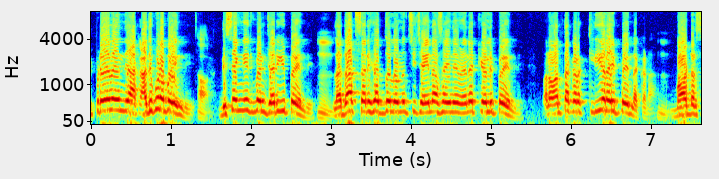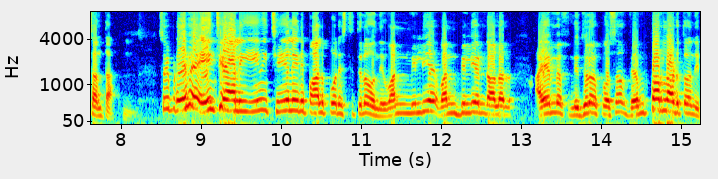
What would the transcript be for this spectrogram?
ఇప్పుడు ఏమైంది? అది కూడా పోయింది. డిసెంగేజ్మెంట్ జరిగిపోయింది. లదాఖ్ సరిహద్దుల నుంచి చైనా సైన్యం వెనక్కి వెళ్ళిపోయింది. మనం అంతా అక్కడ క్లియర్ అయిపోయింది అక్కడ బార్డర్స్ అంతా. సో ఇప్పుడు ఏమే ఏం చేయాలి? ఏమి చేయలేని పాలుపోని స్థితిలో ఉంది. One million one billion dollar IMF నిధుల కోసం వెంపర్లాడుతోంది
